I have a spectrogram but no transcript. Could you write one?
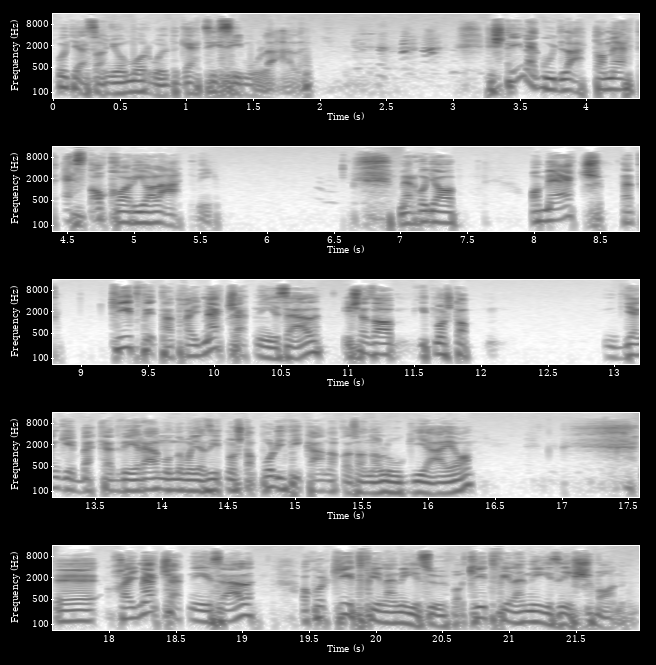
hogy ez a nyomorult geci szimulál. És tényleg úgy látta, mert ezt akarja látni. Mert hogy a, a meccs, tehát, két, tehát ha egy meccset nézel, és ez a, itt most a gyengébbek kedvére elmondom, hogy ez itt most a politikának az analógiája, ha egy meccset nézel, akkor kétféle néző kétféle nézés van.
